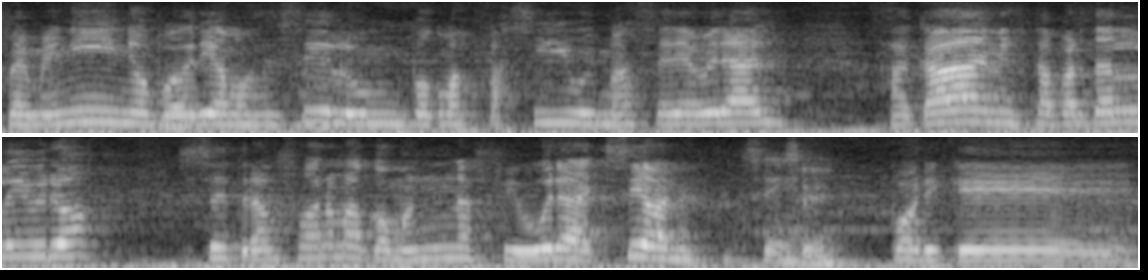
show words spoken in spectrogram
femenino, podríamos decirlo, un poco más pasivo y más cerebral, acá en esta parte del libro se transforma como en una figura de acción Sí. Sí. porque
